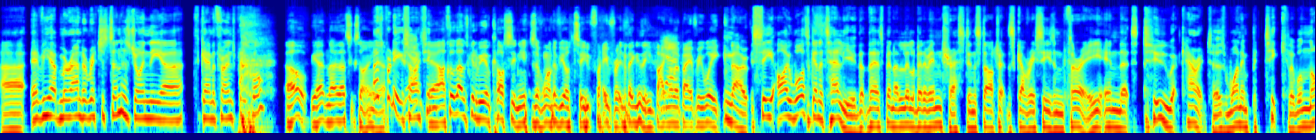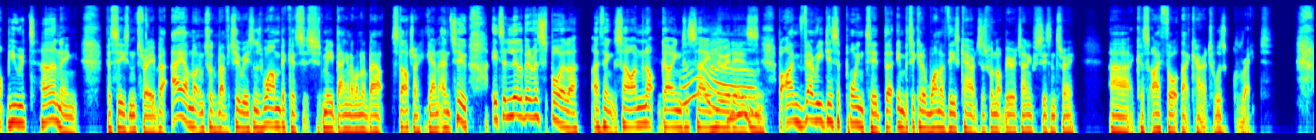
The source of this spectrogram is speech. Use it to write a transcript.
Uh, have you heard Miranda Richardson has joined the uh, Game of Thrones prequel? Oh, yeah. No, that's exciting. That's yeah. pretty exciting. Yeah, I thought that was going to be a costly news of one of your two favourite things that you bang on about every week. No, see, I was going to tell you that there's been a little bit of interest in Star Trek Discovery season three, in that two characters, one in particular, will not be returning for season three. But A, I'm not going to talk about it for two reasons. One, because it's just me banging on about Star Trek again, and two, it's a little bit of a spoiler, I think. So I'm not going to say who it is. But I'm very disappointed that, in particular, one of these characters will not be returning for season three because I thought that character was great.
